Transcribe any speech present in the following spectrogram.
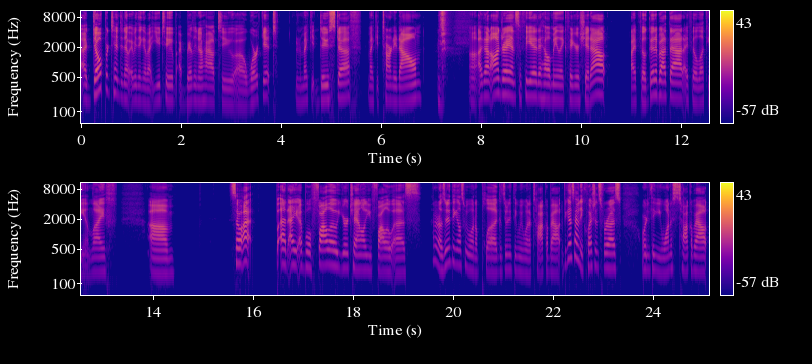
I don't pretend to know everything about YouTube. I barely know how to uh, work it and make it do stuff, make it turn it on. uh, I got Andre and Sophia to help me like figure shit out. I feel good about that. I feel lucky in life. Um, so I, but I, I will follow your channel. You follow us. I don't know. Is there anything else we want to plug? Is there anything we want to talk about? If you guys have any questions for us or anything you want us to talk about,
